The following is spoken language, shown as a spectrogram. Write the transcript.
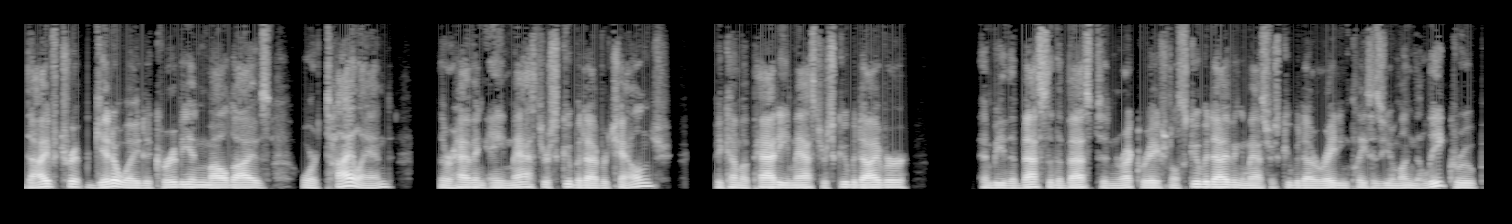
dive trip getaway to Caribbean, Maldives, or Thailand. They're having a Master Scuba Diver Challenge. Become a PADI Master Scuba Diver and be the best of the best in recreational scuba diving. A Master Scuba Diver rating places you among the elite group,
